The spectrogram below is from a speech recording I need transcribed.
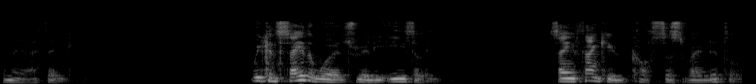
for me, I think. We can say the words really easily. Saying thank you costs us very little.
